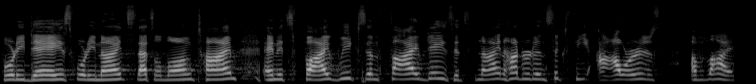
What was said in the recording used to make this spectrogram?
40 days, 40 nights, that's a long time. And it's five weeks and five days. It's 960 hours of life.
